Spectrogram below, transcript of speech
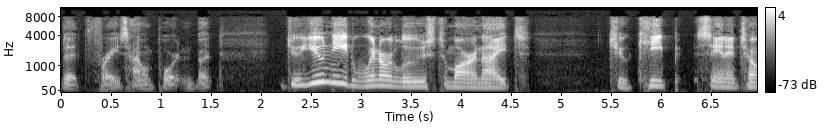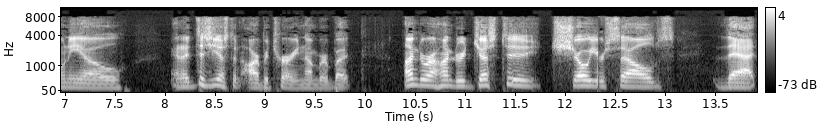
that phrase. How important? But do you need win or lose tomorrow night to keep San Antonio? And this is just an arbitrary number, but under 100 just to show yourselves that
